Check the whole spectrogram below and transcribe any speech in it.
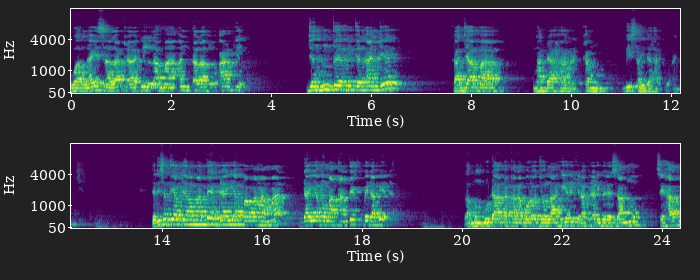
Walaisa laka illa antalahu akil jeung henteu pikeun anjeun kajaba ngadahar kanu bisa didahar ku anjeun jadi setiap jalma teh daya pemahaman daya memakan teh beda-beda. Lamun budak kakara borojo lahir kira-kira di beresamu sehat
